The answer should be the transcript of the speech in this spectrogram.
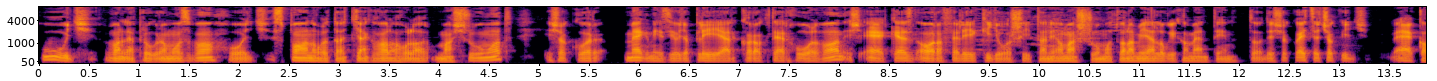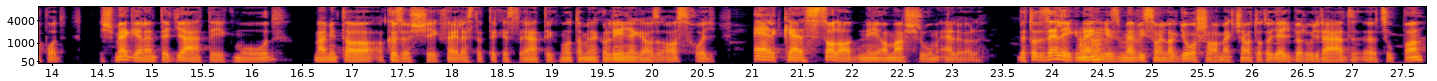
úgy van leprogramozva, hogy spanoltatják valahol a mushroomot, és akkor megnézi, hogy a player karakter hol van, és elkezd arra felé kigyorsítani a mushroomot valamilyen logika mentén. Tudod, és akkor egyszer csak így elkapod. És megjelent egy játékmód, mármint a, a közösség fejlesztették ezt a játékmódot, aminek a lényege az az, hogy el kell szaladni a mushroom elől. De tudod, ez elég Aha. nehéz, mert viszonylag gyorsan megcsinálhatod, hogy egyből úgy rád cuppan,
